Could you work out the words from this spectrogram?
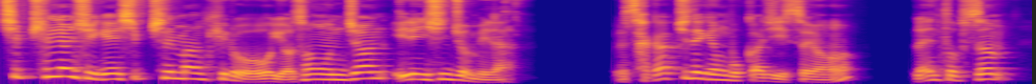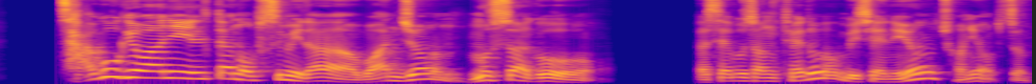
17년식에 17만 킬로 여성 운전 1인 신조입니다. 사각지대 경보까지 있어요. 렌트 없음. 사고 교환이 일단 없습니다. 완전 무사고. 세부 상태도 미세누유 전혀 없음.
